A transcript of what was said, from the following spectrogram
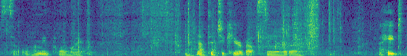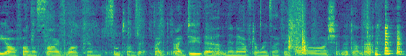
So let me pull my, not that you care about seeing I, I hate to be off on the side working. Sometimes I, I, I do that and then afterwards I think, oh, I shouldn't have done that.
